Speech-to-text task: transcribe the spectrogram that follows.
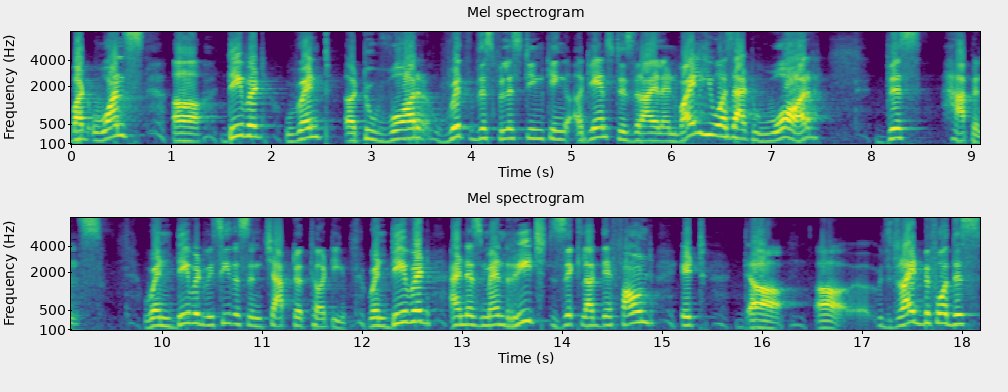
But once uh, David went uh, to war with this Philistine king against Israel, and while he was at war, this happens. When David, we see this in chapter 30, when David and his men reached Ziklag, they found it. Uh, uh, right before this,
